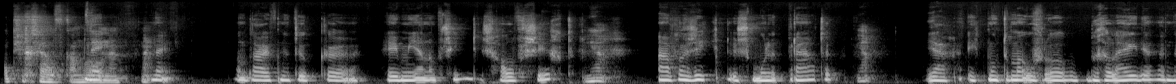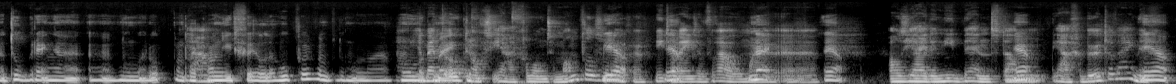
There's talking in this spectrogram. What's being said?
op zichzelf kan wonen. Nee. Nee. Want hij heeft natuurlijk eh hemianopsie, dus half zicht. Ja, Afasie, dus moeilijk praten. ja, Ja, ik moet hem overal begeleiden, naartoe brengen, eh, noem maar op. Want Ja. hij kan niet veel lopen. Eh, je 100 bent meter. ook nog ja, gewoon zijn mantelzorger. Ja, Niet ja. alleen zijn vrouw, maar Nee. eh, Ja, als jij er niet bent, dan ja. Gebeurt er weinig. ja,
